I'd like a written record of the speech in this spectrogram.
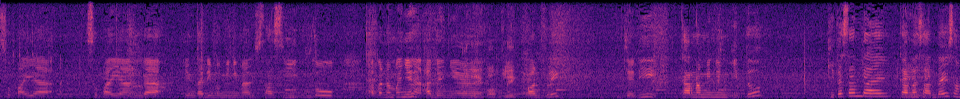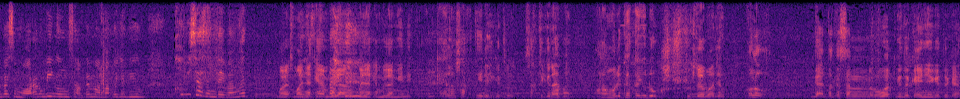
supaya supaya nggak yang tadi meminimalisasi untuk apa namanya adanya Adanya konflik. konflik. Jadi karena minim itu kita santai. Karena Betul. santai sampai semua orang bingung sampai mamaku juga bingung kok bisa santai banget? Ba- banyak yang bilang banyak yang bilang ini kayak lo sakti deh gitu. Sakti kenapa? Orang mau nikah kayak udah gitu macam kalau nggak terkesan ruwet gitu kayaknya gitu kan.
